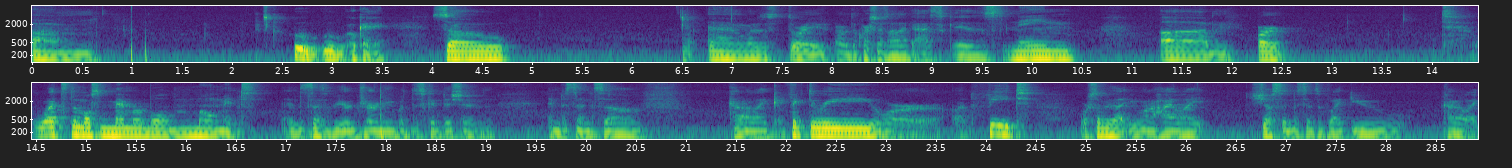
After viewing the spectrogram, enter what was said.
Um, ooh, ooh, okay. So, um, one of the story or the questions I like to ask is name, um, or t- what's the most memorable moment in the sense of your journey with this condition, in the sense of kind of like a victory or a defeat, or something that you want to highlight, just in the sense of like you kind of like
